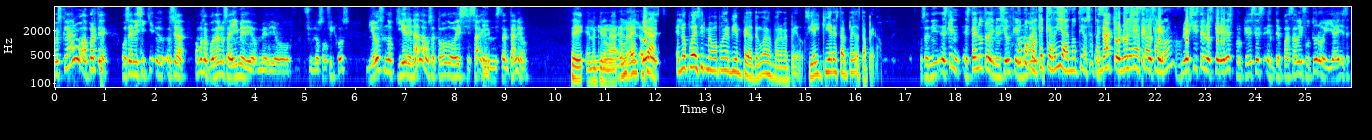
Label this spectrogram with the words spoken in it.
Pues claro, aparte, o sea, ni siquiera, o sea, vamos a ponernos ahí medio, medio filosóficos. Dios no quiere nada, o sea, todo es instantáneo. Sí, él no quiere nada. Él, no él- o sea, él no puede decir me voy a poner bien pedo, tengo de ponerme pedo. Si él quiere estar pedo, está pedo. O sea, ni- es que está en otra dimensión que No, no, pues hay- ¿por qué querría? No, tiene- o sea, también Exacto, no existen está los que, cabrón. no existen los quereres porque ese es entre pasado y futuro y, ahí es-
